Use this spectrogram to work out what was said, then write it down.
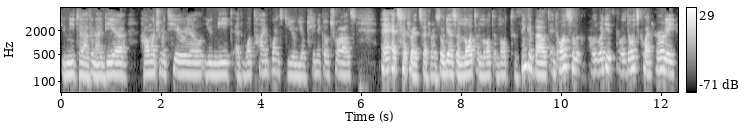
You need to have an idea how much material you need at what time points during your clinical trials etc., etc. So there's a lot, a lot, a lot to think about. And also, already, although it's quite early,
